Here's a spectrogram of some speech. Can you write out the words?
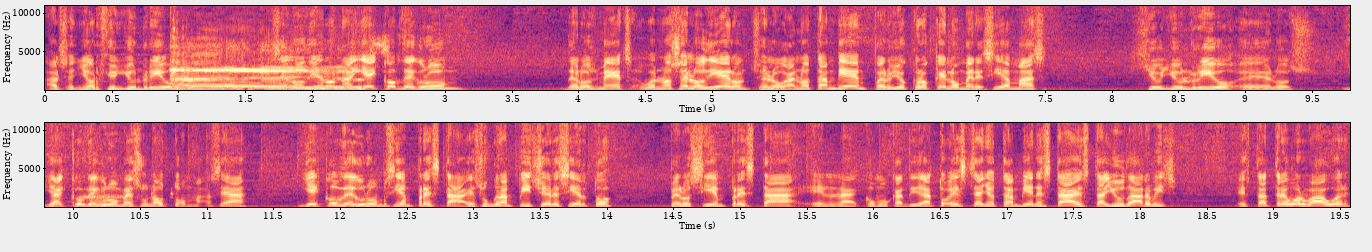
al señor Hyun Jun Ryu. Ay, Se lo dieron a. Jacob de Groom de los Mets. Bueno, no se lo dieron, se lo ganó también, pero yo creo que lo merecía más Hyun Jun Ryu. eh, los Jacob de Groom es un automa, o sea, Jacob de Groom siempre está, es un gran pitcher, es cierto, pero siempre está en la como candidato. Este año también está, está Yu Darvish, está Trevor Bauer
